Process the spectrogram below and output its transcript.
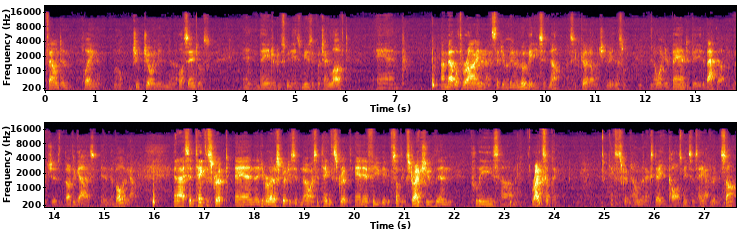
found him playing a little juke joint in uh, Los Angeles, and they introduced me to his music, which I loved. And I met with Ryan, and I said, "You ever been in a movie?" And he said, "No." I said, "Good. I want you to be in this one, and I want your band to be the backup, which is the other guys in the bowling alley." And I said, take the script. And have you ever read a script? He said, no. I said, take the script. And if, you, if something strikes you, then please um, write something. Takes the script home. The next day he calls me and says, hey, I've written a song.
